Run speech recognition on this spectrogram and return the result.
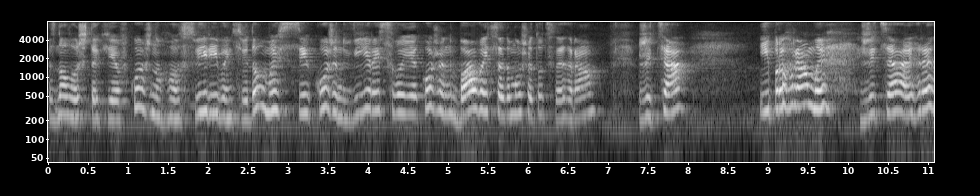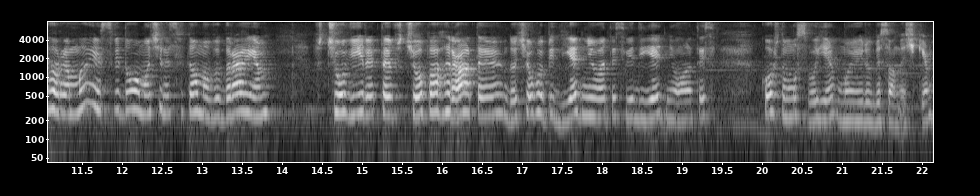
Знову ж таки, в кожного свій рівень свідомості, кожен вірить своє, кожен бавиться, тому що тут це гра, життя. І програми життя Егрегора ми свідомо чи несвідомо вибираємо, в що вірити, в що пограти, до чого під'єднуватись, від'єднуватись. Кожному своє, мої любі сонечки.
